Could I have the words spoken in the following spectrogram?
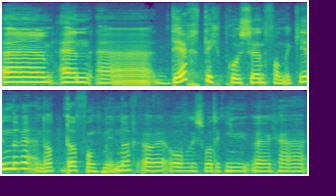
Ehm, en eh 30% van de kinderen, en dat, dat vond ik minder eh, overigens wat ik nu eh, ga,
